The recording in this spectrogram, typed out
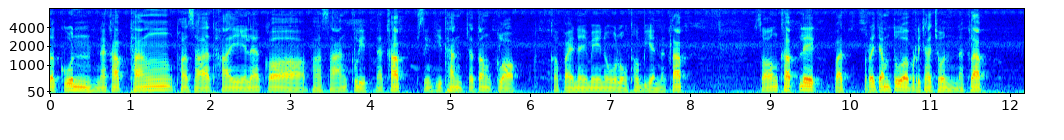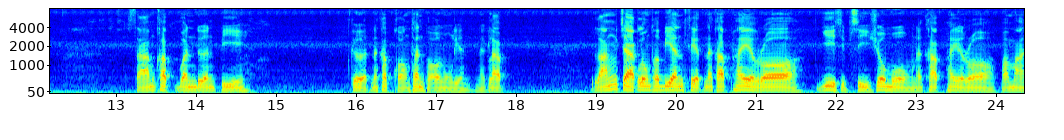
สกุลนะครับ ทั้งภาษาไทยและก็ภาษาอังกฤษนะครับ สิ่งที่ท่านจะต้องกรอกเข้าไปในเมนูลงทะเบียนนะครับ 2 ครับเลขบัตรประจำตัวประชาชนนะครับ 3 ครับวันเดือนปีเกิดนะครับของท่านผอโรงเรียนนะครับ หลังจากลงทะเบียนเสร็จนะครับให้รอ 24 ชั่วโมงนะครับ ให้รอประมาณ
